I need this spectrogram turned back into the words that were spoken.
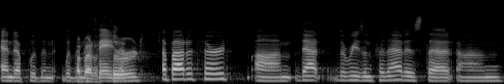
end up with an with an About a aphasia. third? About a third. Um, that the reason for that is that um,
